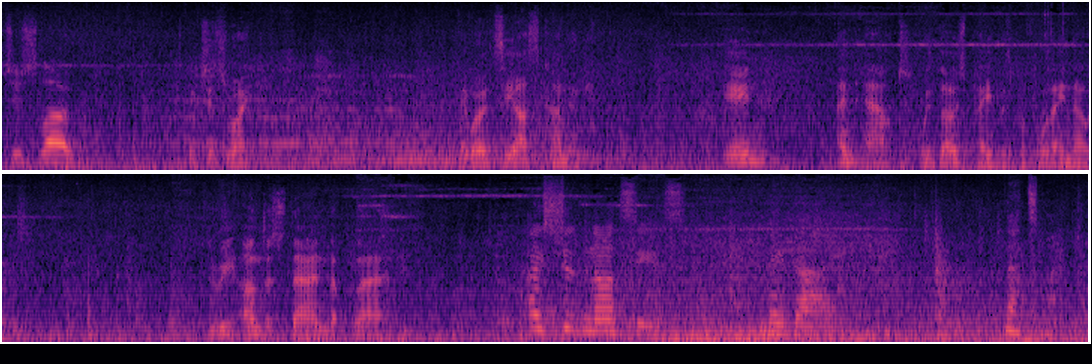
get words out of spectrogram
Too slow. Richard's right. They won't see us coming. In and out with those papers before they know it. Do we understand the plan? I shoot Nazis. They die. That's my plan.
